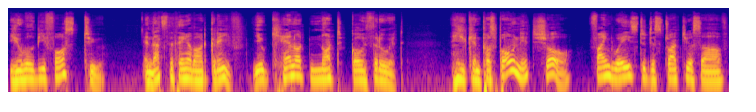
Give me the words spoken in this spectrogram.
you will be forced to. And that's the thing about grief. You cannot not go through it. You can postpone it, sure. Find ways to distract yourself.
